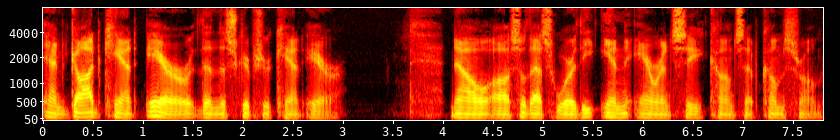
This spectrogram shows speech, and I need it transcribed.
and God can't err, then the scripture can't err. Now, uh, so that's where the inerrancy concept comes from.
